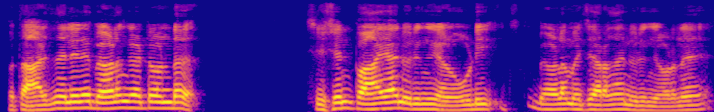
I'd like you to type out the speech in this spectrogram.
അപ്പൊ താഴ്ന്ന നിലയിലെ ബഹളം കേട്ടുകൊണ്ട് ശിഷ്യൻ പായാൻ ഒരുങ്ങുകയാണ്. ഓടി ബഹളം വെച്ച് ഇറങ്ങാൻ ഒരുങ്ങുക ഉടനെ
